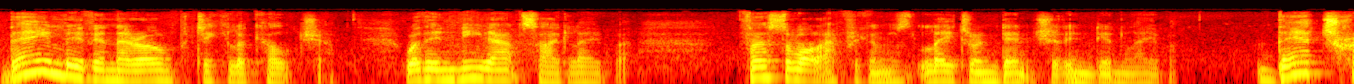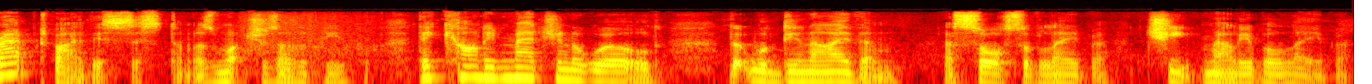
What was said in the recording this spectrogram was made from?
They live in their own particular culture where they need outside labour. First of all, Africans, later indentured Indian labour. They're trapped by this system as much as other people. They can't imagine a world that would deny them a source of labour, cheap, malleable labour.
